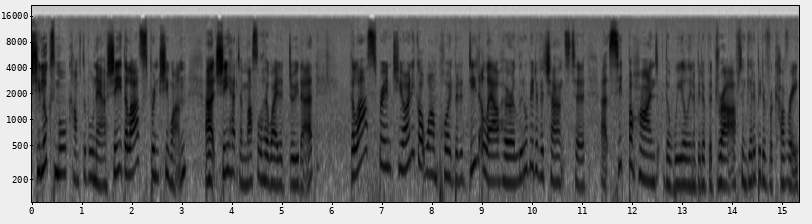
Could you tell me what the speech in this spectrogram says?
she looks more comfortable now. She the last sprint she won, uh, she had to muscle her way to do that. The last sprint, she only got one point, but it did allow her a little bit of a chance to uh, sit behind the wheel in a bit of a draft and get a bit of recovery.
